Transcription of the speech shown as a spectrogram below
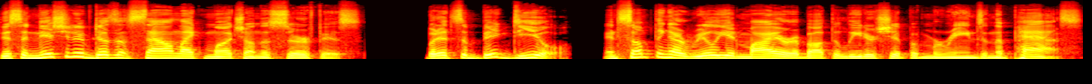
This initiative doesn't sound like much on the surface, but it's a big deal and something I really admire about the leadership of Marines in the past.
